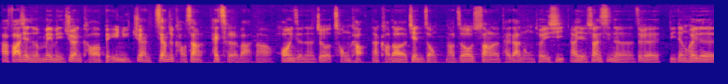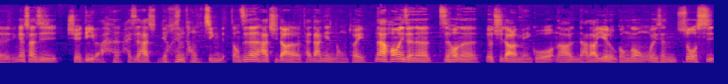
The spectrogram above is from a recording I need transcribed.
他发现什么妹妹居然考到北一女，居然这样就考上了，太扯了吧？然后黄伟哲呢就重考，那考到了建中，然后之后上了台大农推系，那也算是呢这个李登辉的应该算是学弟吧，还是他李登辉是农经的。总之呢，他去到了台大念农推。那黄伟哲呢之后呢又去到了美国，然后拿到耶鲁公共卫生硕士，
